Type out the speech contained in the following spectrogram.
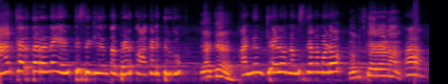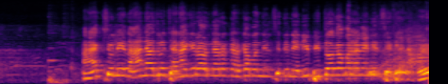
ಆಂಕರ್ ತರನೇ ಎಂಟಿ ಸಿಗ್ಲಿ ಅಂತ ಬೇಡ್ಕೊ ಆ ಕಡೆ ತಿರ್ಗು. ಯಾಕೆ? ಅಣ್ಣನ್ ಕೇಳು ನಮಸ್ಕಾರ ಮಾಡು. ನಮಸ್ಕಾರ ಅಣ್ಣ. ಆ ಆಕ್ಚುಲಿ ನಾನಾದ್ರೂ ಚೆನ್ನಾಗಿರೋರ್ನಾರು ಕರ್ಕ ಬಂದ್ ನಿಲ್ಸಿದ್ದೀನಿ. ನೀ ಬಿದ್ದೋಗ ಮರನೇ ನಿಲ್ಸಿದ್ಯಲ್ಲ ಏ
